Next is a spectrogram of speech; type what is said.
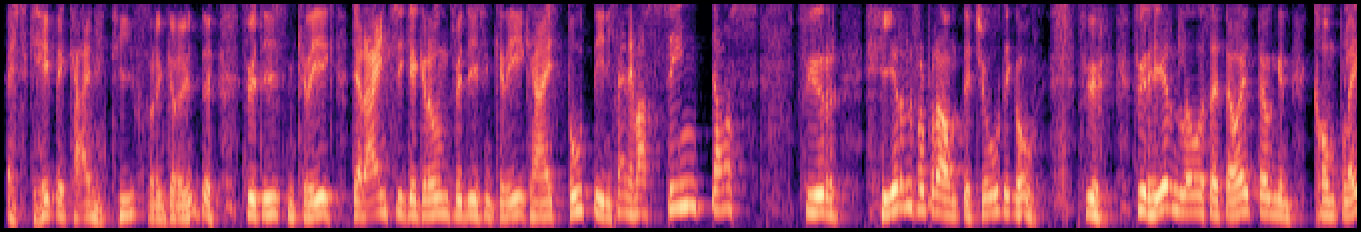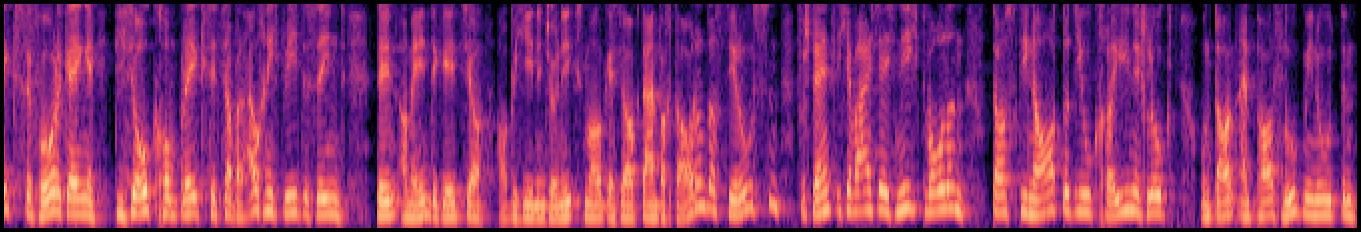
Es gebe keine tieferen Gründe für diesen Krieg. Der einzige Grund für diesen Krieg heißt Putin. Ich meine, was sind das für hirnverbrannte, Entschuldigung, für, für hirnlose Deutungen komplexer Vorgänge, die so komplex jetzt aber auch nicht wieder sind, denn am Ende geht's ja, habe ich Ihnen schon x-mal gesagt, einfach darum, dass die Russen verständlicherweise es nicht wollen, dass die NATO die Ukraine schluckt und dann ein paar Flugminuten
